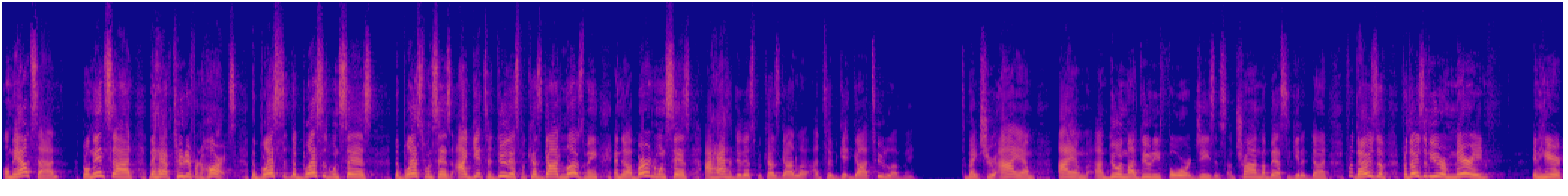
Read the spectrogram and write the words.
on the outside, but on the inside, they have two different hearts. The blessed, the blessed one says, the blessed one says, I get to do this because God loves me. And the burdened one says, I have to do this because God lo- to get God to love me to make sure I am I am I'm doing my duty for Jesus. I'm trying my best to get it done. For those of for those of you who are married in here,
